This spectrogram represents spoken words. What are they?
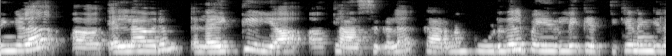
നിങ്ങൾ എല്ലാവരും ലൈക്ക് ചെയ്യുക ക്ലാസ്സുകൾ കാരണം കൂടുതൽ പേരിലേക്ക് എത്തിക്കണമെങ്കിൽ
